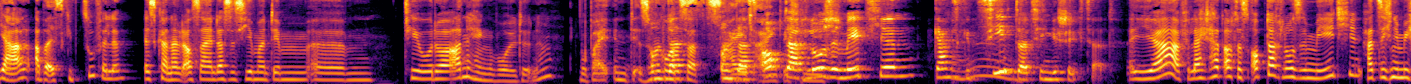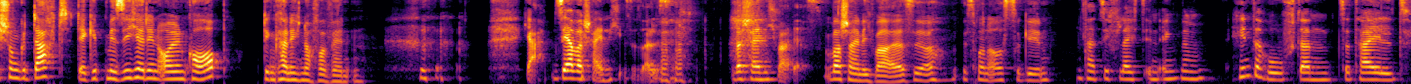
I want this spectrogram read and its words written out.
Ja, aber es gibt Zufälle. Es kann halt auch sein, dass es jemand dem ähm, Theodor anhängen wollte, ne? Wobei in so und kurzer das, Zeit. Und das obdachlose Mädchen ganz gezielt dorthin geschickt hat. Ja, vielleicht hat auch das obdachlose Mädchen, hat sich nämlich schon gedacht, der gibt mir sicher den ollen Korb, den kann ich noch verwenden. ja, sehr wahrscheinlich ist es alles nicht. wahrscheinlich war es. Wahrscheinlich war es, ja. Ist man auszugehen. Und hat sie vielleicht in irgendeinem Hinterhof dann zerteilt,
